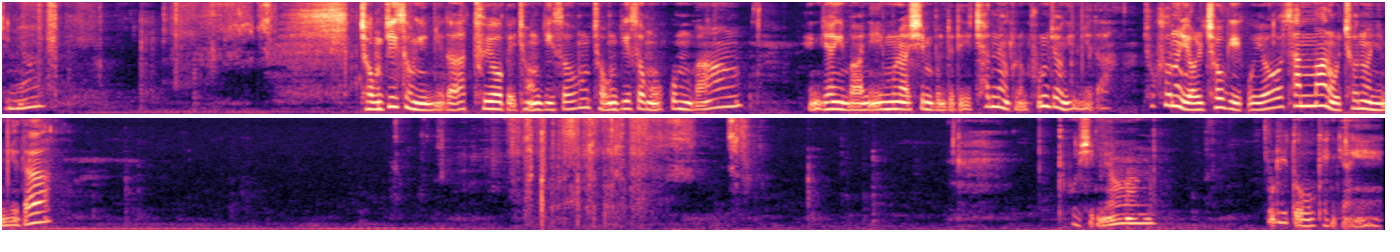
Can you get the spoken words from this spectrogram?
보시면 정지성입니다. 두엽의 정지성, 정지성 옥금강 굉장히 많이 입문하신 분들이 찾는 그런 품종입니다. 촉수는 10촉이고요. 35,000원입니다. 이렇게 보시면 뿌리도 굉장히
